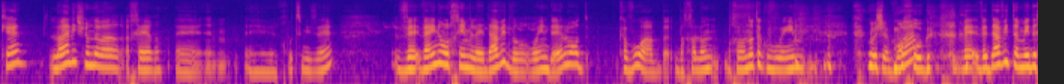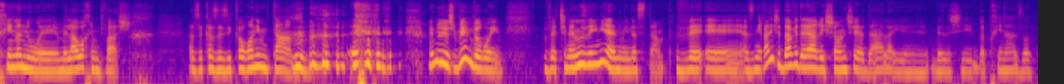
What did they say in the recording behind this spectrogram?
כן, לא היה לי שום דבר אחר אה, אה, חוץ מזה. והיינו הולכים לדוד ורואים L Word קבוע, בחלון, בחלונות הקבועים בשבוע. כמו חוג. ודוד תמיד הכין לנו אה, מלאווח עם דבש. אז זה כזה זיכרון עם טעם. היינו יושבים ורואים. ואת שנינו זה עניין, מן הסתם. ואז נראה לי שדוד היה הראשון שידע עליי אה, באיזושהי, בבחינה הזאת.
